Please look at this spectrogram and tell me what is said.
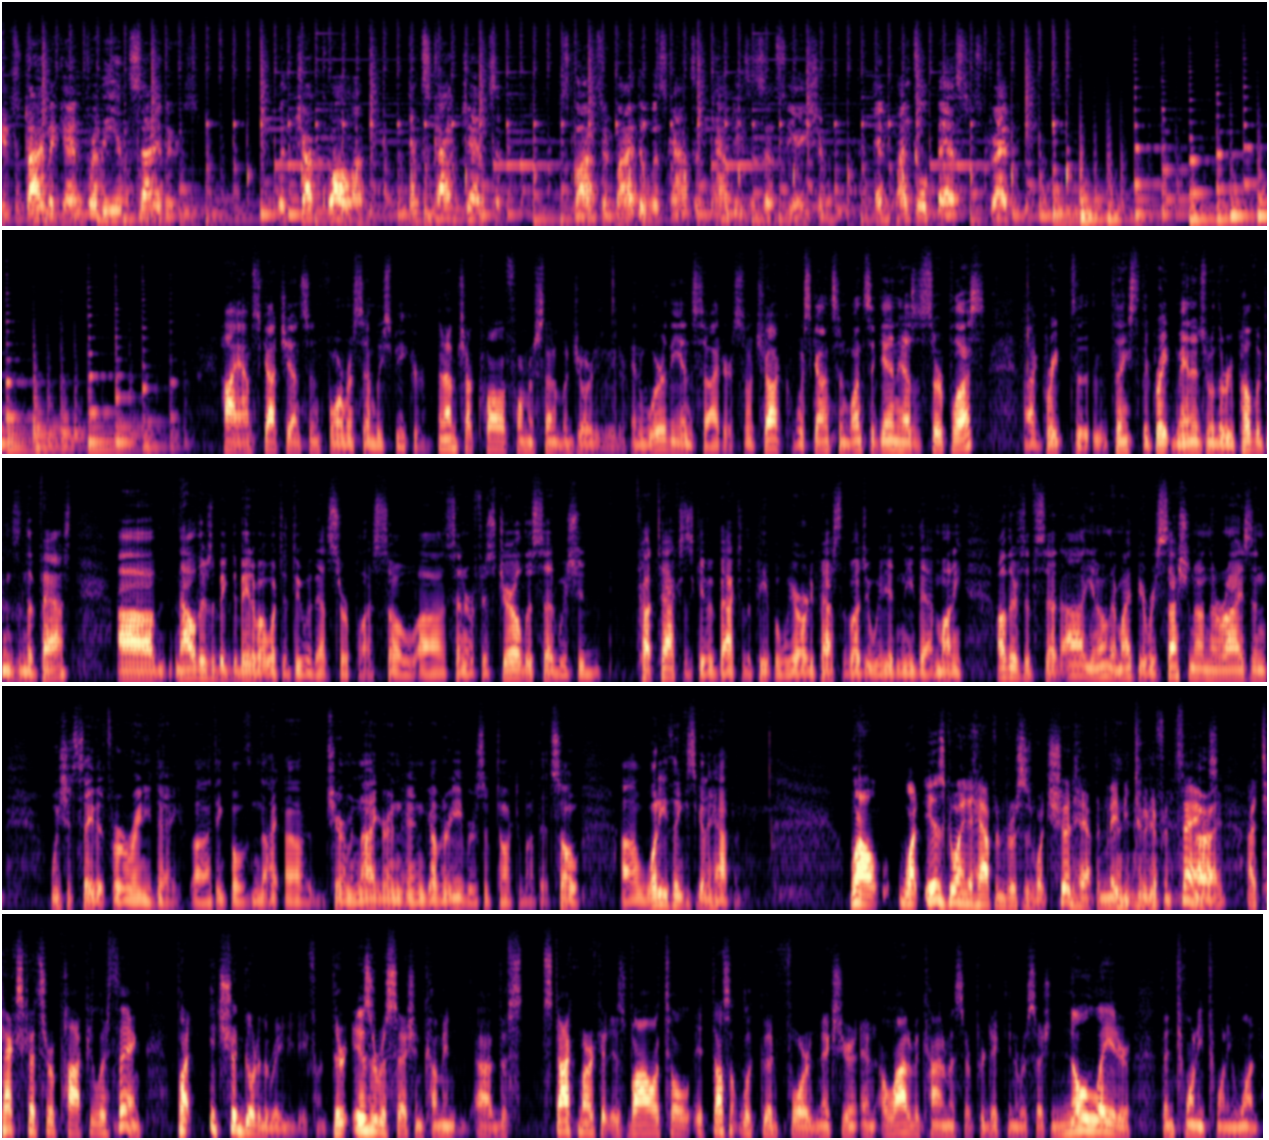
It's time again for The Insiders with Chuck Chvala and Scott Jensen, sponsored by the Wisconsin Counties Association and Michael Best Strategies. Hi, I'm Scott Jensen, former Assembly Speaker. And I'm Chuck Chvala, former Senate Majority Leader. And we're the insiders. So, Chuck, Wisconsin once again has a surplus. Uh, great, to, thanks to the great management of the Republicans in the past. Um, now there's a big debate about what to do with that surplus. So uh, Senator Fitzgerald has said we should cut taxes, give it back to the people. We already passed the budget. We didn't need that money. Others have said, ah, you know, there might be a recession on the horizon. We should save it for a rainy day. Uh, I think both uh, Chairman Nygren and Governor Evers have talked about that. So, uh, what do you think is going to happen? Well, what is going to happen versus what should happen may be two different things. All right. Uh, tax cuts are a popular thing but it should go to the rainy day fund. There is a recession coming. Uh, the stock market is volatile. It doesn't look good for next year, and a lot of economists are predicting a recession no later than 2021.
